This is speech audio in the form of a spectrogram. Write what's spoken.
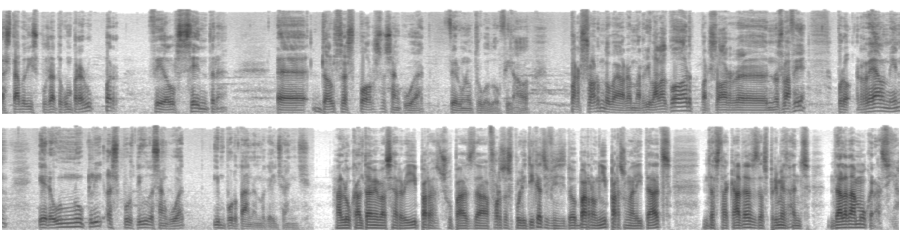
estava disposat a comprar-ho per fer el centre eh, dels esports de Sant Cugat, en el trobador. Al final, per sort no vam arribar a l'acord, per sort eh, no es va fer, però realment era un nucli esportiu de Sant Cugat important en aquells anys. El local també va servir per a sopars de forces polítiques i fins i tot va reunir personalitats destacades dels primers anys de la democràcia.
